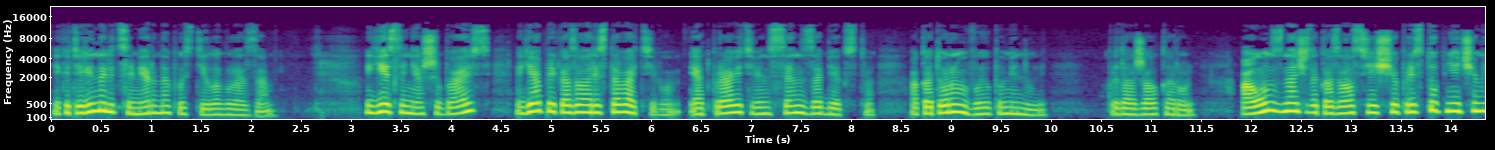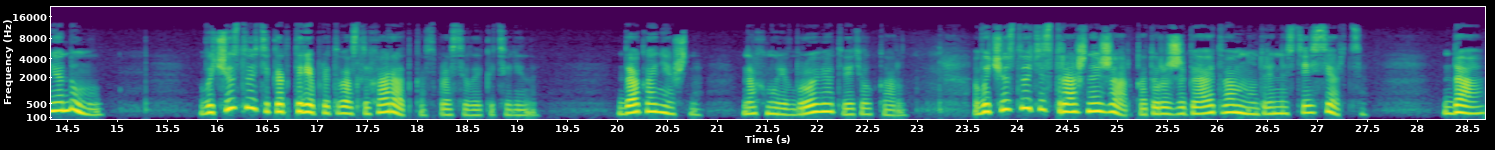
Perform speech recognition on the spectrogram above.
Екатерина лицемерно опустила глаза. «Если не ошибаюсь, я приказал арестовать его и отправить Винсент за бегство, о котором вы упомянули», — продолжал король. «А он, значит, оказался еще преступнее, чем я думал». «Вы чувствуете, как треплет вас лихорадка?» — спросила Екатерина. «Да, конечно», — нахмурив брови, ответил Карл. Вы чувствуете страшный жар, который сжигает вам внутренности и сердце? Да,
